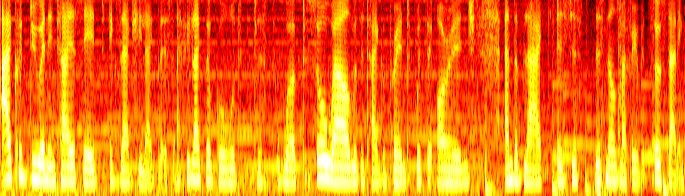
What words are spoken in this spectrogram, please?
I could do an entire set exactly like this. I feel like the gold just worked so well with the tiger print, with the orange and the black. It's just, this nail's my favorite. So stunning.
